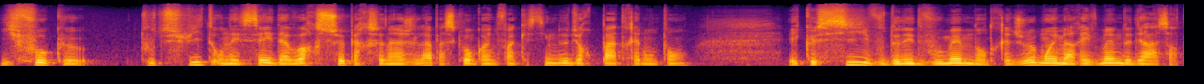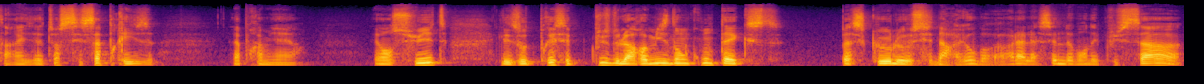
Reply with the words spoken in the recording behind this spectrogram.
Il faut que tout de suite on essaye d'avoir ce personnage-là, parce qu'encore une fois, un casting ne dure pas très longtemps, et que si vous donnez de vous-même d'entrée de jeu, moi il m'arrive même de dire à certains réalisateurs, c'est sa prise, la première. Et ensuite, les autres prises, c'est plus de la remise dans le contexte, parce que le scénario, bah, voilà, la scène demandait plus ça.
